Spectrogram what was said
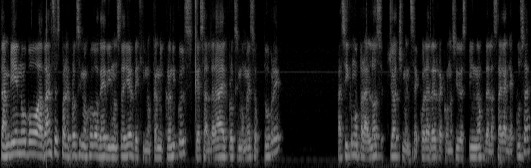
También hubo avances para el próximo juego de Demon Slayer de Hinokami Chronicles, que saldrá el próximo mes de octubre, así como para Los Judgment, secuela del reconocido spin-off de la saga Yakuza,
